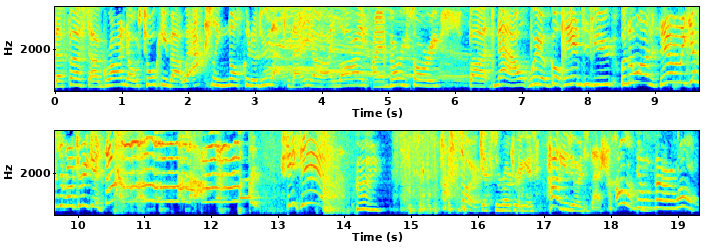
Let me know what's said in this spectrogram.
the first uh, grind I was talking about, we're actually not going to do that today. Uh, I lied. I am very sorry. But now we have got the interview with the one, the only Jefferson Rodriguez. He's here. Hi. So, Jefferson Rodriguez, how are you doing today? I'm doing very well,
